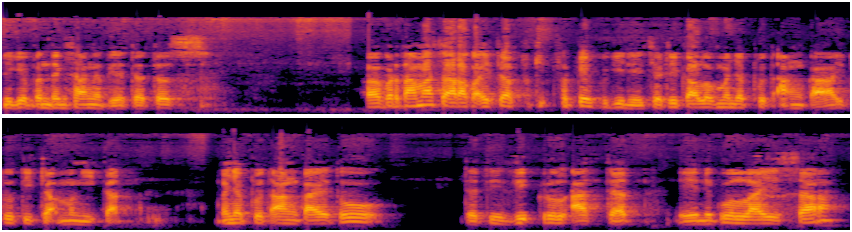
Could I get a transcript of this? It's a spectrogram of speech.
iki penting sangat ya. Dados uh, pertama secara kaidah fikih begini. Jadi kalau menyebut angka itu tidak mengikat. Menyebut angka itu jadi zikrul adat ini ku laisa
